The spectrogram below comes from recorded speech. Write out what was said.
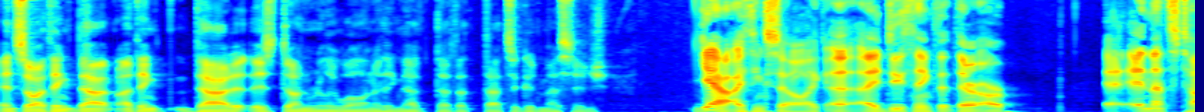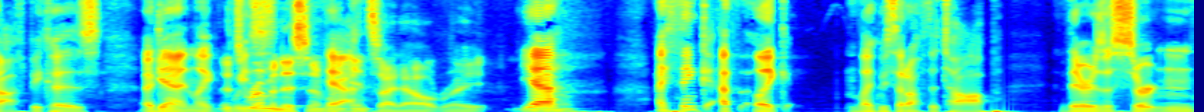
and so i think that i think that is done really well and i think that that, that that's a good message Yeah, I think so. Like, I, I do think that there are, and that's tough because again, like it's we, reminiscent of yeah. like inside out right You Yeah. know? I think at, like like we said off the top, there's a certain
